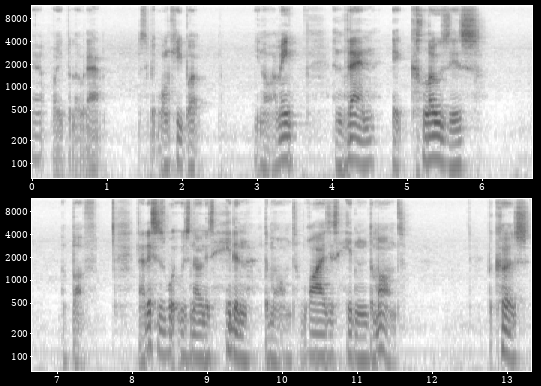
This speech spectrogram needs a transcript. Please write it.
Yeah way below that. It's a bit wonky but you know what I mean. And then it closes above. Now this is what was known as hidden demand. Why is this hidden demand? Because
